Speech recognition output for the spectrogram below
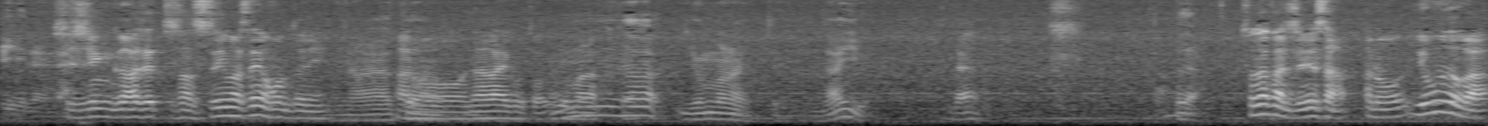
あいいね。詩人ガーゼットさんすいません本当に。あの長いこと読まなくて。そんな読まないってないよ。だよダメだよ、そんな感じで皆さんあの読むのが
